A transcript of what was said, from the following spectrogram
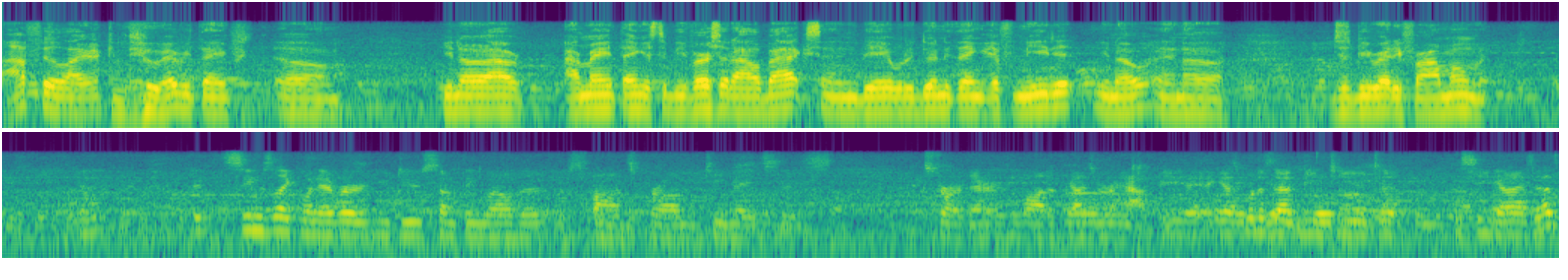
I feel like I can do everything. Um, you know, our our main thing is to be versatile backs and be able to do anything if needed. You know, and uh, just be ready for our moment seems like whenever you do something well, the response from teammates is extraordinary. A lot of guys are happy. I guess what does that mean to you to, to see guys? That's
